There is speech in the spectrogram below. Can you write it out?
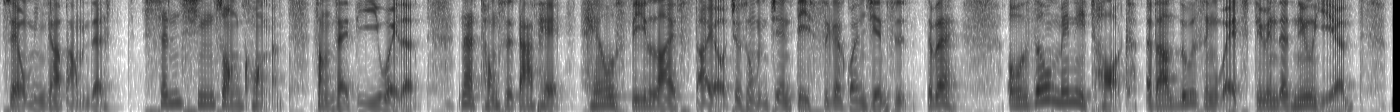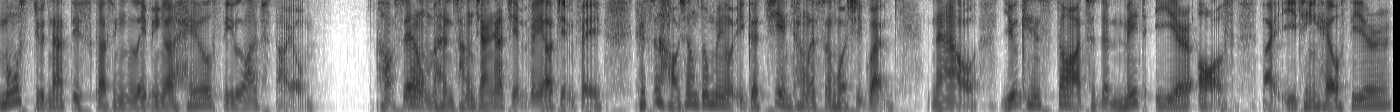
所以，我们应该要把我们的身心状况啊放在第一位了。那同时搭配 healthy lifestyle，就是我们今天第四个关键字，对不对？Although many talk about losing weight during the new year, most do not discussing living a healthy lifestyle. 好，虽然我们很常讲要减肥，要减肥，可是好像都没有一个健康的生活习惯。Now you can start the mid-year off by eating healthier,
